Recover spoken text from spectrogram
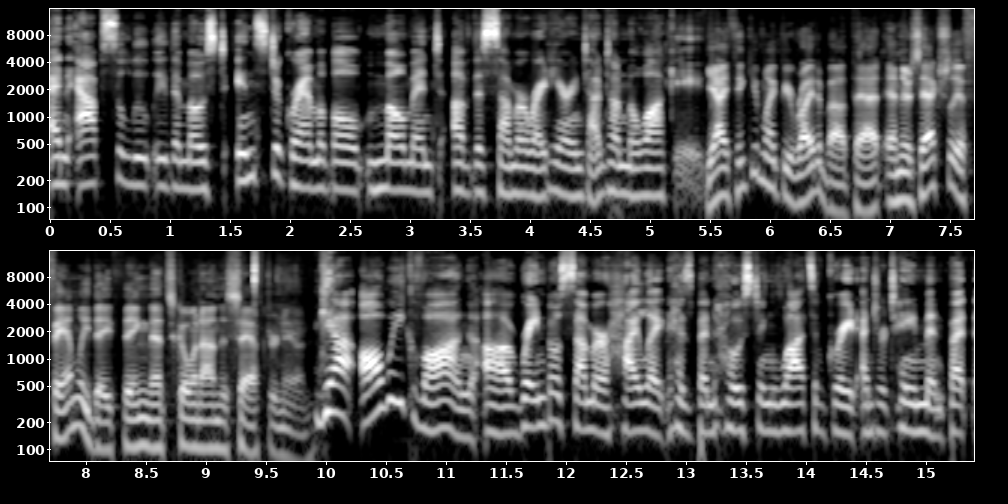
and absolutely the most Instagrammable moment of the summer right here in downtown Milwaukee. Yeah, I think you might be right about that. And there's actually a family day thing that's going on this afternoon. Yeah, all week long, uh, Rainbow Summer Highlight has been hosting lots of great entertainment. But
